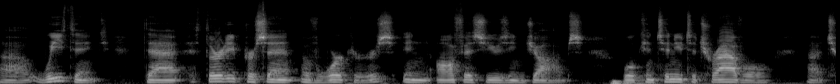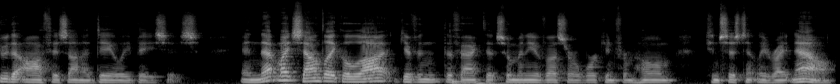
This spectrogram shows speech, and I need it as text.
uh, we think that 30% of workers in office using jobs will continue to travel uh, to the office on a daily basis. And that might sound like a lot given the fact that so many of us are working from home consistently right now.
